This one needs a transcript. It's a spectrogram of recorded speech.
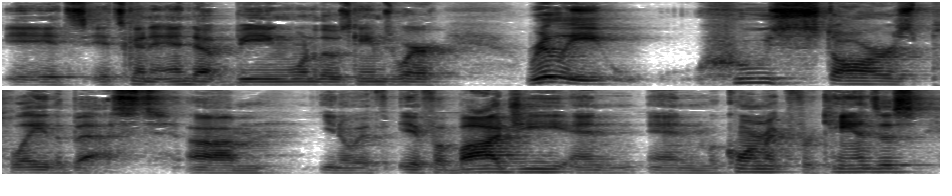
it's it's going to end up being one of those games where really whose stars play the best. Um, you know, if if Agbaji and and McCormack for Kansas,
